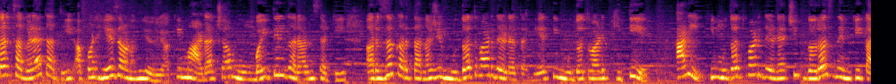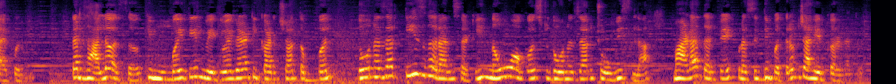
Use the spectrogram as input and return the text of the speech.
तर सगळ्यात आधी आपण हे जाणून घेऊया की म्हाडाच्या मुंबईतील घरांसाठी अर्ज करताना जी मुदतवाढ देण्यात आली आहे ती मुदतवाढ किती आहे आणि ही मुदतवाढ देण्याची गरज नेमकी काय पडली? तर झालं असं की मुंबईतील वेगवेगळ्या ठिकाणच्या तब्बल दोन हजार तीस घरांसाठी नऊ ऑगस्ट दोन हजार चोवीस ला म्हाडातर्फे एक प्रसिद्धी पत्रक जाहीर करण्यात आलं.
